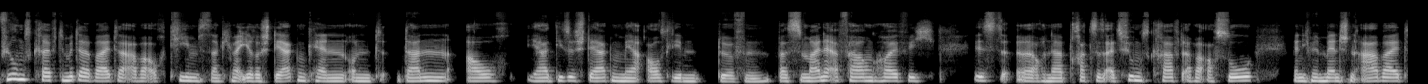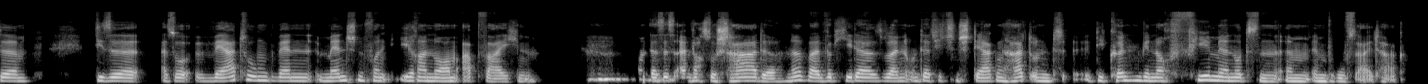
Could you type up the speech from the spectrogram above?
Führungskräfte, Mitarbeiter, aber auch Teams, sag ich mal, ihre Stärken kennen und dann auch, ja, diese Stärken mehr ausleben dürfen. Was meine Erfahrung häufig ist, äh, auch in der Praxis als Führungskraft, aber auch so, wenn ich mit Menschen arbeite, diese, also Wertung, wenn Menschen von ihrer Norm abweichen. Und das ist einfach so schade, ne? weil wirklich jeder so seine unterschiedlichen Stärken hat und die könnten wir noch viel mehr nutzen ähm, im Berufsalltag.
